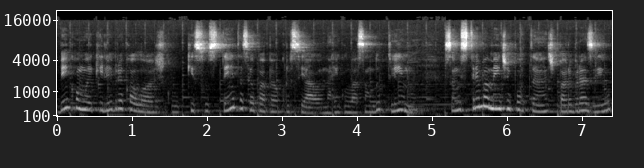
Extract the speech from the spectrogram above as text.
bem como o equilíbrio ecológico que sustenta seu papel crucial na regulação do clima, são extremamente importantes para o Brasil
